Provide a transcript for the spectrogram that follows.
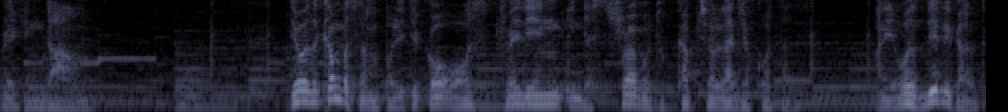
breaking down. There was a cumbersome political horse trading in the struggle to capture larger quotas, and it was difficult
